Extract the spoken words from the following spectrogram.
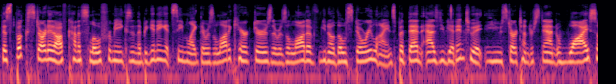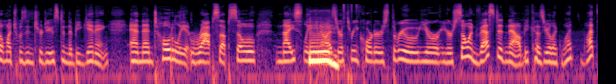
This book started off kind of slow for me because in the beginning it seemed like there was a lot of characters, there was a lot of, you know, those storylines. But then as you get into it, you start to understand why so much was introduced in the beginning. And then totally it wraps up so nicely, you know, as you're three quarters through, you're you're so invested now because you're like, what, what?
